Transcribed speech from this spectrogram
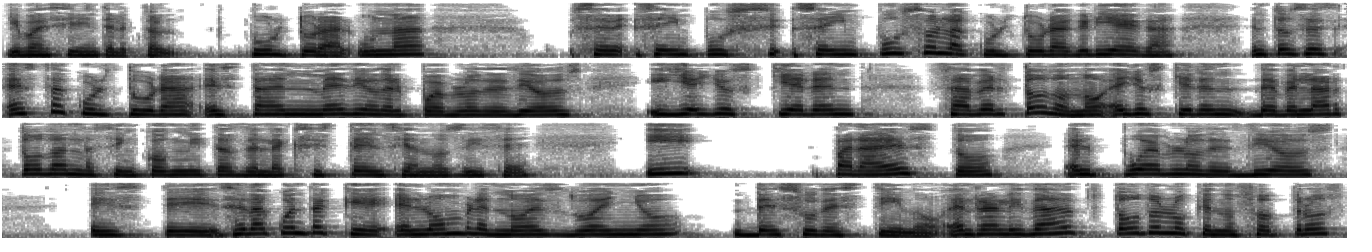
iba a decir intelectual, cultural, una, se, se, impuso, se impuso la cultura griega. Entonces, esta cultura está en medio del pueblo de Dios y ellos quieren saber todo, ¿no? Ellos quieren develar todas las incógnitas de la existencia, nos dice. Y para esto, el pueblo de Dios, este, se da cuenta que el hombre no es dueño de su destino. En realidad, todo lo que nosotros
